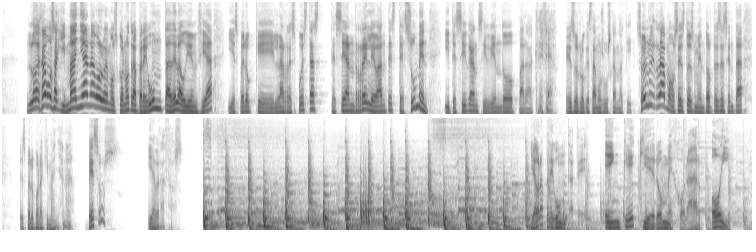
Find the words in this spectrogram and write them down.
Lo dejamos aquí. Mañana volvemos con otra pregunta de la audiencia y espero que las respuestas te sean relevantes, te sumen y te sigan sirviendo para crecer. Eso es lo que estamos buscando aquí. Soy Luis Ramos, esto es Mentor 360. Te espero por aquí mañana. Besos y abrazos. Y ahora pregúntate, ¿en qué quiero mejorar hoy?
